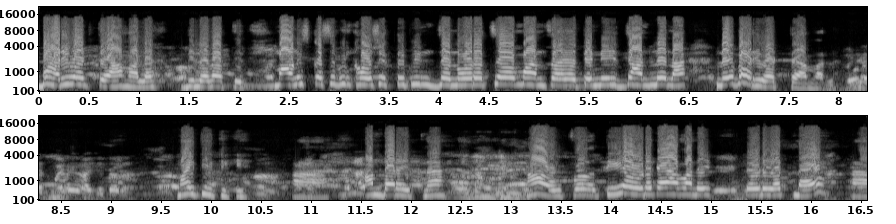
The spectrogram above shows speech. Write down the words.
भारी वाटते आम्हाला दिल्या बाबतीत. माणूस कसं पण खाऊ शकतो पण जनावरच माणसं त्यांनी जाणले ना लय भारी वाटतंय आम्हाला. माहिती येते की हा. आमदार आहेत ना. हा उप ती एवढं काय आम्हाला एवढं येत नाही. हा.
